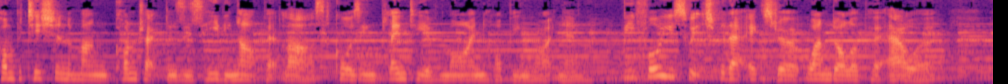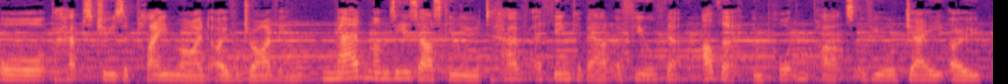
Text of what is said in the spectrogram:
Competition among contractors is heating up at last, causing plenty of mine hopping right now. Before you switch for that extra $1 per hour, or perhaps choose a plane ride over driving, Mad Mumsy is asking you to have a think about a few of the other important parts of your JOB.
